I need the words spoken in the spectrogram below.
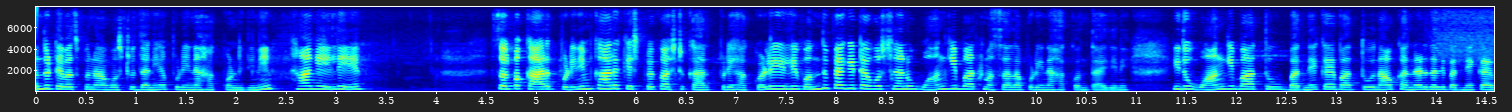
ಒಂದು ಟೇಬಲ್ ಸ್ಪೂನ್ ಆಗುವಷ್ಟು ಧನಿಯಾ ಪುಡಿನ ಹಾಕ್ಕೊಂಡಿದ್ದೀನಿ. ಹಾಗೆ ಇಲ್ಲಿ ಸ್ವಲ್ಪ ಖಾರದ ಪುಡಿ ನಿಮ್ಮ ಖಾರಕ್ಕೆ ಎಷ್ಟು ಬೇಕೋ ಅಷ್ಟು ಖಾರದ ಪುಡಿ ಹಾಕ್ಕೊಳ್ಳಿ. ಇಲ್ಲಿ ಒಂದು ಪ್ಯಾಕೆಟ್ ಆಗೋಷ್ಟು ನಾನು ವಾಂಗಿಬಾತ್ ಮಸಾಲ ಪುಡಿನ ಹಾಕ್ಕೊತಾ ಇದ್ದೀನಿ. ಇದು ವಾಂಗಿಬಾತು ಬದನೆಕಾಯಿ ಬಾತು ನಾವು ಕನ್ನಡದಲ್ಲಿ ಬದನೆಕಾಯಿ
